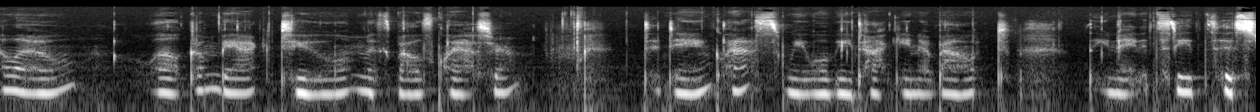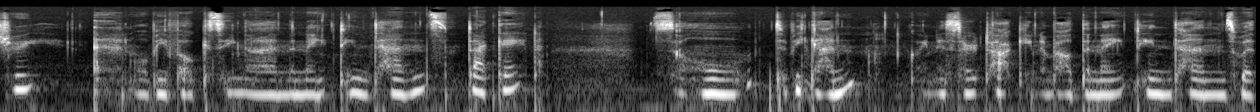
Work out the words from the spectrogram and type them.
Hello, welcome back to Miss Bell's classroom. Today in class, we will be talking about the United States history and we'll be focusing on the 1910s decade. So, to begin, I'm going to start talking about the 1910s with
